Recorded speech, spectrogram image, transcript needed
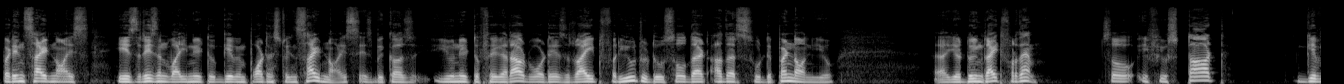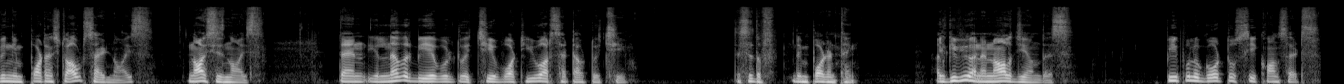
But inside noise is the reason why you need to give importance to inside noise is because you need to figure out what is right for you to do so that others who depend on you, uh, you're doing right for them. So if you start giving importance to outside noise, noise is noise, then you'll never be able to achieve what you are set out to achieve. This is the, the important thing. I'll give you an analogy on this. People who go to see concerts,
